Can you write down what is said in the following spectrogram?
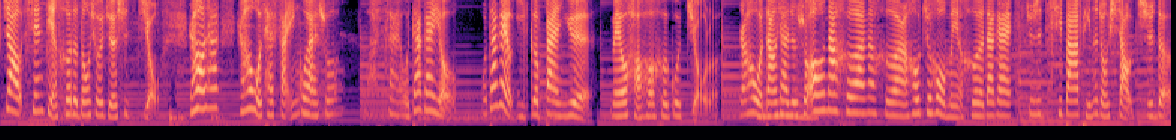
叫先点喝的东西，我就觉得是酒，然后他，然后我才反应过来说，哇塞，我大概有我大概有一个半月。没有好好喝过酒了，然后我当下就说哦，那喝啊，那喝啊，然后最后我们也喝了大概就是七八瓶那种小支的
